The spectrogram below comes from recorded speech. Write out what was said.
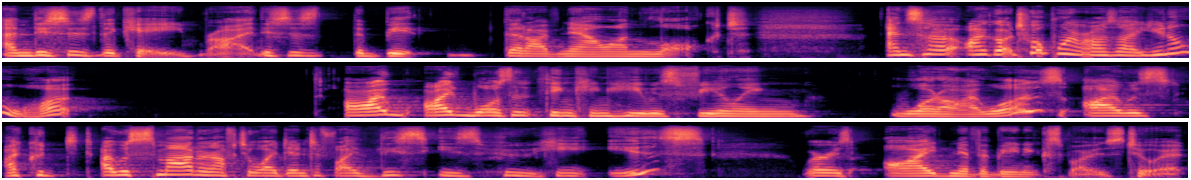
And this is the key, right? This is the bit that I've now unlocked. And so I got to a point where I was like, you know what? I I wasn't thinking he was feeling what I was. I was I could I was smart enough to identify this is who he is, whereas I'd never been exposed to it.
